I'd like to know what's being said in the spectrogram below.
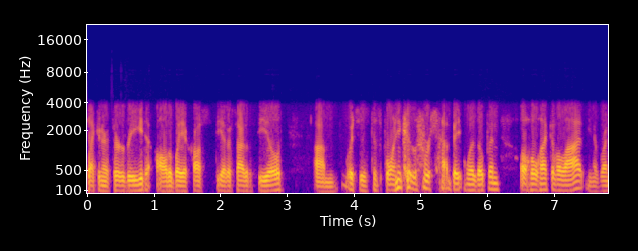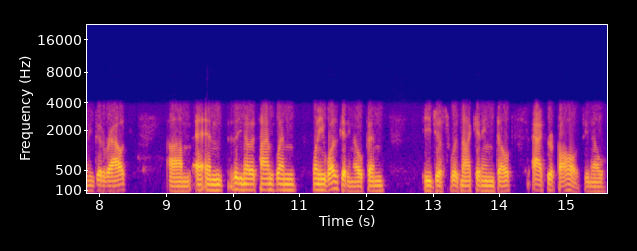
second or third read all the way across the other side of the field, um, which is disappointing because Rashod Bateman was open a whole heck of a lot, you know, running good routes, um, and, and you know the times when when he was getting open, he just was not getting dealt accurate balls. You know,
